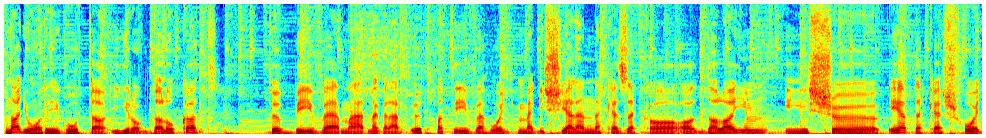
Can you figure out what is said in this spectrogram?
Nagyon régóta írok dalokat, több éve, már legalább 5-6 éve, hogy meg is jelennek ezek a, a dalaim, és ö, érdekes, hogy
